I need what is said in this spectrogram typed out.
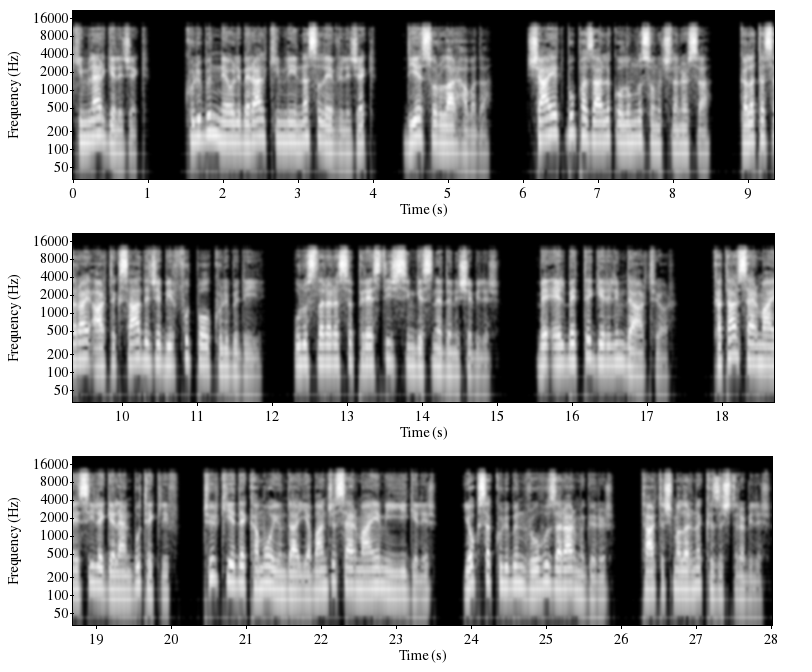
Kimler gelecek? Kulübün neoliberal kimliği nasıl evrilecek? diye sorular havada. Şayet bu pazarlık olumlu sonuçlanırsa, Galatasaray artık sadece bir futbol kulübü değil, uluslararası prestij simgesine dönüşebilir. Ve elbette gerilim de artıyor. Katar sermayesiyle gelen bu teklif, Türkiye'de kamuoyunda yabancı sermaye mi iyi gelir, yoksa kulübün ruhu zarar mı görür, tartışmalarını kızıştırabilir.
